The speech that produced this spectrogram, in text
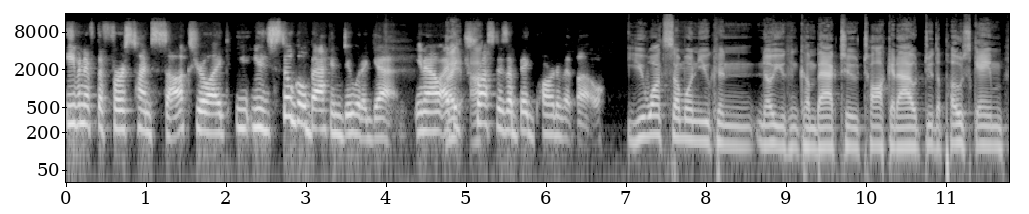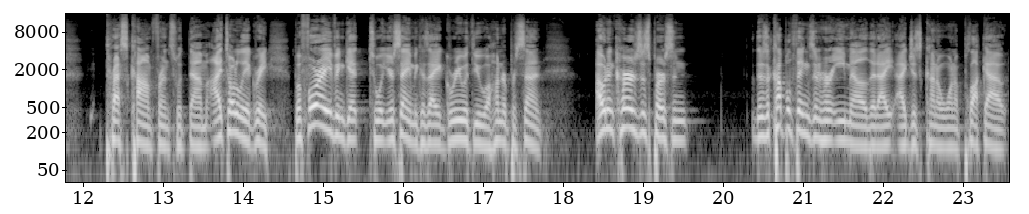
even if the first time sucks, you're like you, you still go back and do it again. You know, I, I- think trust is a big part of it though. you want someone you can know you can come back to, talk it out, do the post game press conference with them. I totally agree. Before I even get to what you're saying, because I agree with you 100%, I would encourage this person. There's a couple things in her email that I, I just kind of want to pluck out.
